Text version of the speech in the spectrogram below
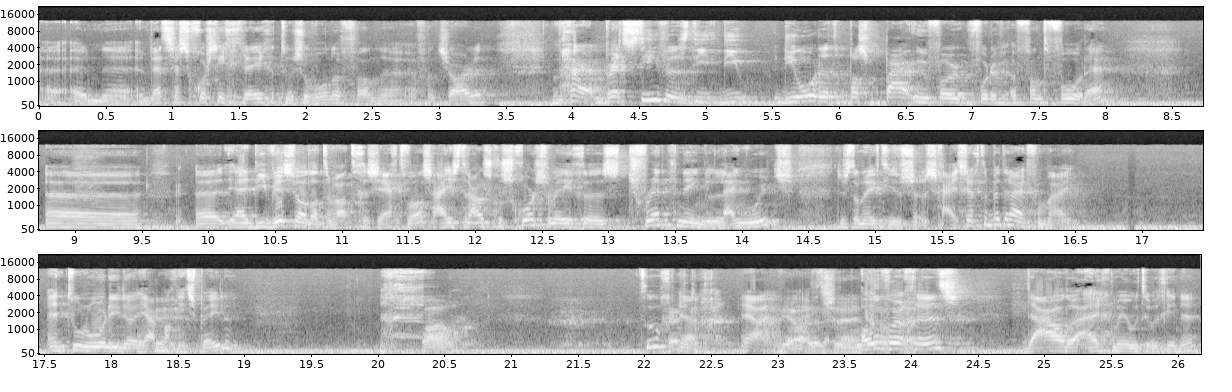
eh, een, eh, een wedstrijdschorsing gekregen toen ze wonnen van, eh, van Charlotte. Maar Brad Stevens, die, die, die hoorde het pas een paar uur voor, voor de, van tevoren, hè? Eh, eh, ja, die wist wel dat er wat gezegd was. Hij is trouwens geschorst wegens threatening language. Dus dan heeft hij dus een scheidsrechterbedrijf voor mij. En toen hoorde hij dat, ja, mag niet spelen. Wauw. Toch? Heftig. Ja, ja, Ja, dat is, eh, Overigens, daar hadden we eigenlijk mee moeten beginnen.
